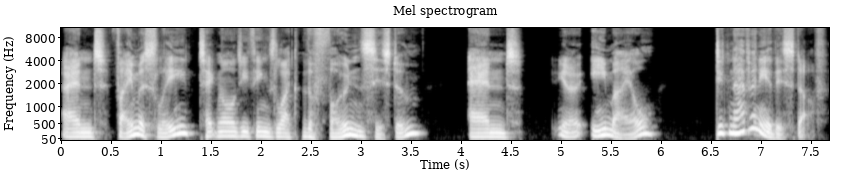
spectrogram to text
And famously, technology things like the phone system and you know email didn't have any of this stuff.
